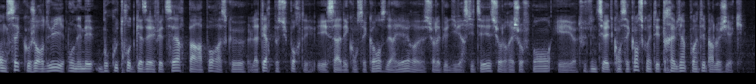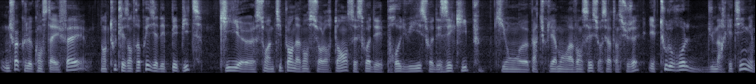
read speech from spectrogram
On sait qu'aujourd'hui, on émet beaucoup trop de gaz à effet de serre par rapport à ce que la Terre peut supporter. Et ça a des conséquences derrière euh, sur la biodiversité, sur le réchauffement et euh, toute une série de conséquences qui ont été très bien pointées par le GIEC. Une fois que le constat est fait, dans toutes les entreprises, il y a des pépites qui euh, sont un petit peu en avance sur leur temps. C'est soit des produits, soit des équipes qui ont euh, particulièrement avancé sur certains sujets. Et tout le rôle du marketing,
